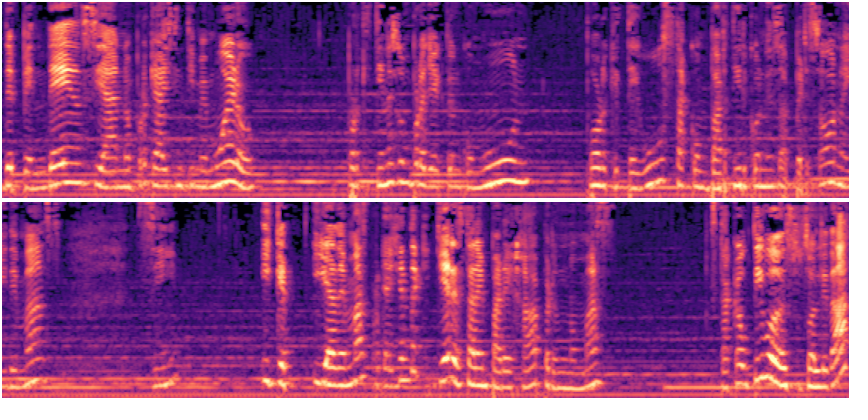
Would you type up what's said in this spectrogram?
dependencia, no porque, ay, sin ti me muero, porque tienes un proyecto en común, porque te gusta compartir con esa persona y demás, ¿sí? Y que, y además, porque hay gente que quiere estar en pareja, pero nomás está cautivo de su soledad,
